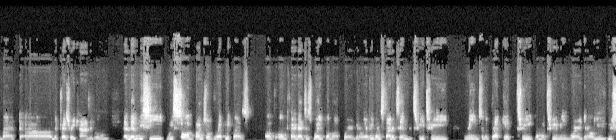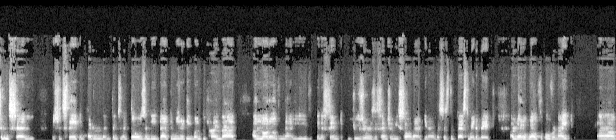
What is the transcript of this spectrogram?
that uh, the treasury has at home. And then we see we saw a bunch of replicas of Ohm Finance as well come up, where you know everyone started saying the three three meme, so the bracket three comma three meme, where you know you, you shouldn't sell you should stake and hodl and things like those. And the entire community went behind that. A lot of naive, innocent users essentially saw that, you know, this is the best way to make a lot of wealth overnight. Uh,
